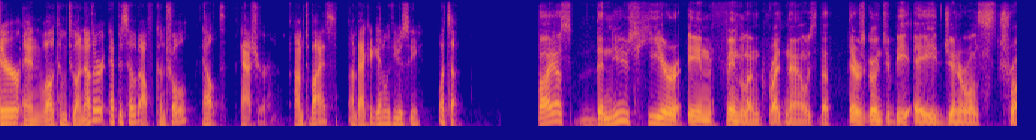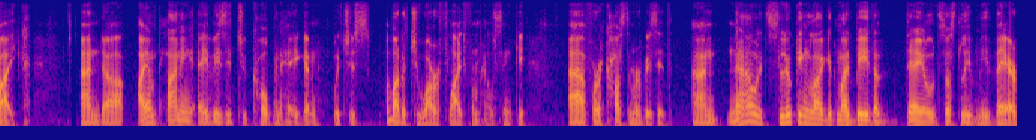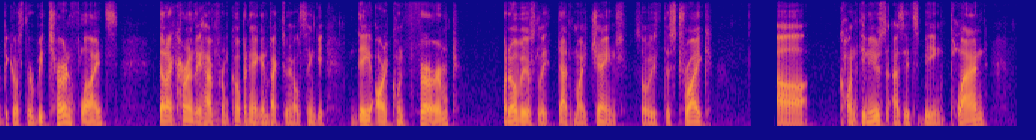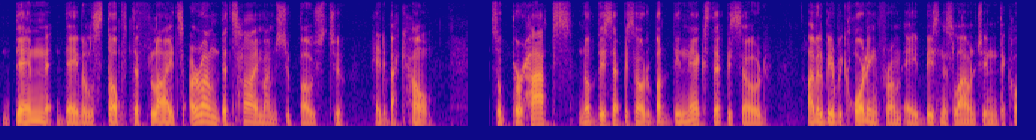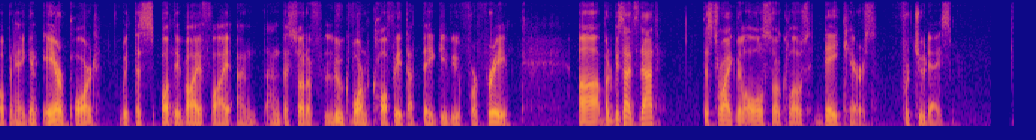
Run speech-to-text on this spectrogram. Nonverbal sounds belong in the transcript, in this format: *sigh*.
there, and welcome to another episode of Control Alt Azure. I'm Tobias. I'm back again with Jussi. What's up? Tobias, the news here in Finland right now is that there's going to be a general strike. And uh, I am planning a visit to Copenhagen, which is about a two hour flight from Helsinki, uh, for a customer visit. And now it's looking like it might be that they'll just leave me there because the return flights that I currently have from Copenhagen back to Helsinki, they are confirmed, but obviously that might change. So if the strike uh, continues as it's being planned, then they will stop the flights around the time I'm supposed to head back home. So perhaps not this episode, but the next episode, I will be recording from a business lounge in the Copenhagen airport with the spotty Wi-Fi and and the sort of lukewarm coffee that they give you for free. Uh, but besides that, the strike will also close daycares for two days.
